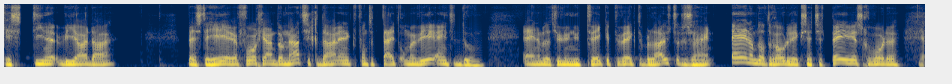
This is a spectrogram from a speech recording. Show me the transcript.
Christine Wiarda. Beste heren, vorig jaar een donatie gedaan en ik vond het tijd om er weer een te doen. En omdat jullie nu twee keer per week te beluisteren zijn en omdat Roderick ZZP'er is geworden. Ja.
